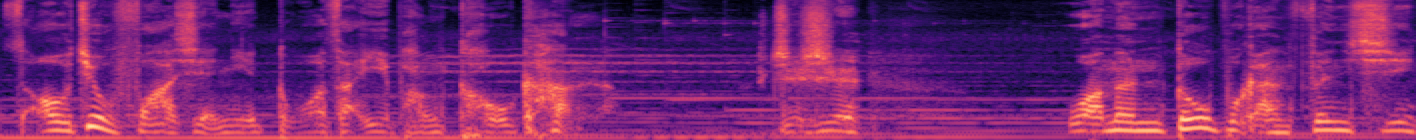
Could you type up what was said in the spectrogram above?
早就发现你躲在一旁偷看了，只是。我们都不敢分心，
